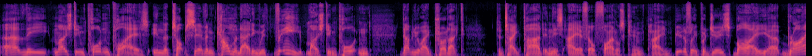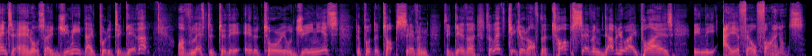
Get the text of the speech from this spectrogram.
the most important players in the top seven, culminating with the most important WA product to take part in this AFL finals campaign. Beautifully produced by uh, Bryant and also Jimmy. They've put it together. I've left it to their editorial genius to put the top seven together. So let's kick it off. The top seven WA players in the AFL finals.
